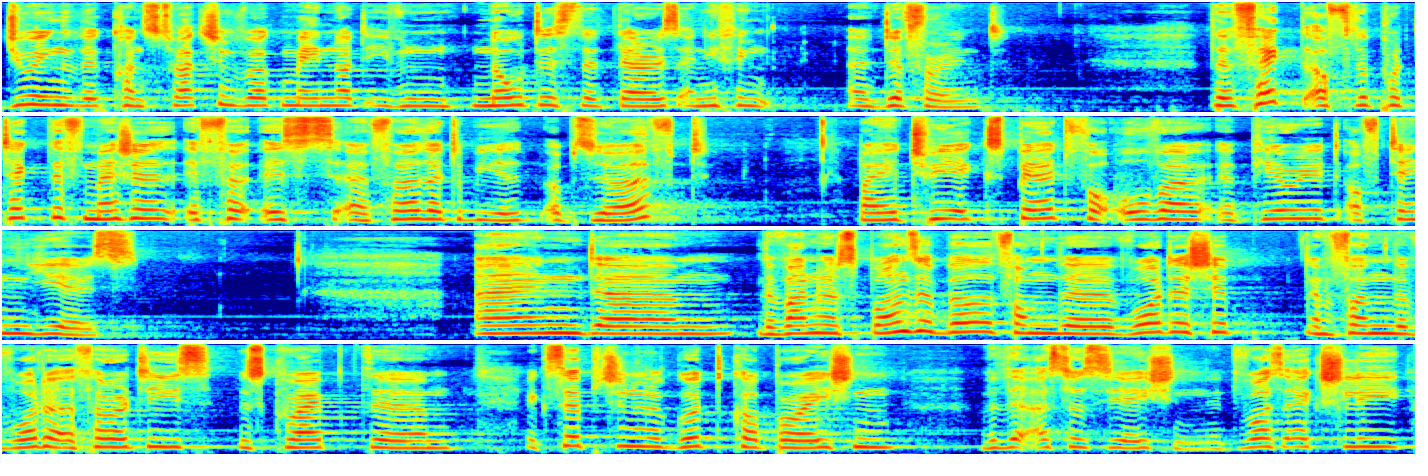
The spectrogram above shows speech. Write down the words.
during the construction work may not even notice that there is anything uh, different. The effect of the protective measure is uh, further to be observed by a tree expert for over a period of 10 years. And um, the one responsible from the watership and uh, from the water authorities described the exceptional good cooperation with the association. It was actually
